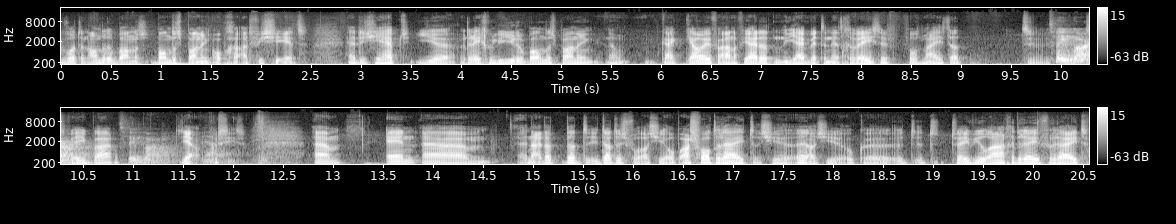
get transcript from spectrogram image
wordt een andere banden, bandenspanning op geadviseerd. dus je hebt je reguliere bandenspanning. Dan kijk ik jou even aan of jij dat... Jij bent er net geweest, dus volgens mij is dat... Twee bar. Twee bar? Twee bar. Ja, precies. Um, en... Um, nou, dat, dat, dat is voor als je op asfalt rijdt, als je, eh, als je ook uh, het, het tweewiel aangedreven rijdt.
